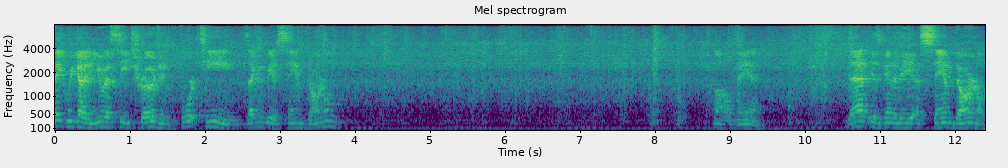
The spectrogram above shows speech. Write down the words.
think we got a USC Trojan 14. Is that going to be a Sam Darnold? Oh, man. That is going to be a Sam Darnold.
